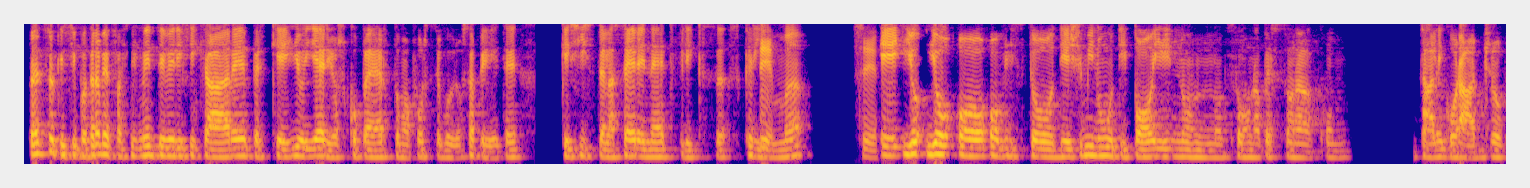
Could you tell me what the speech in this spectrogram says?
penso che si potrebbe facilmente verificare perché io ieri ho scoperto, ma forse voi lo sapete, che esiste la serie Netflix Scream. Sì. E io, io ho, ho, visto dieci minuti, poi non, non, sono una persona con tale coraggio,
